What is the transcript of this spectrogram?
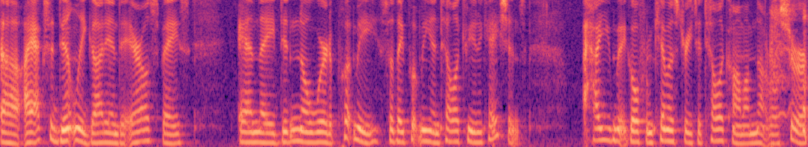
Uh, I accidentally got into aerospace, and they didn't know where to put me, so they put me in telecommunications. How you go from chemistry to telecom, I'm not real sure.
